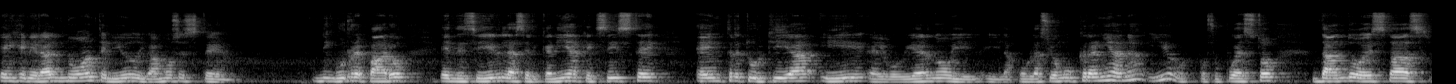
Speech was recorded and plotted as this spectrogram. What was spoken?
en general no han tenido, digamos, este, ningún reparo en decir la cercanía que existe entre Turquía y el gobierno y, la población ucraniana y, por supuesto, dando estas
